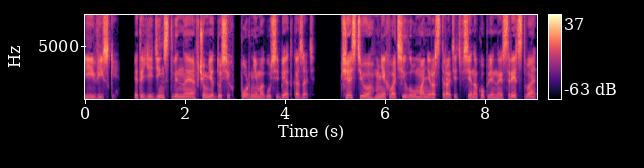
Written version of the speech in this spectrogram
И виски. Это единственное, в чем я до сих пор не могу себе отказать. К счастью, мне хватило ума не растратить все накопленные средства,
